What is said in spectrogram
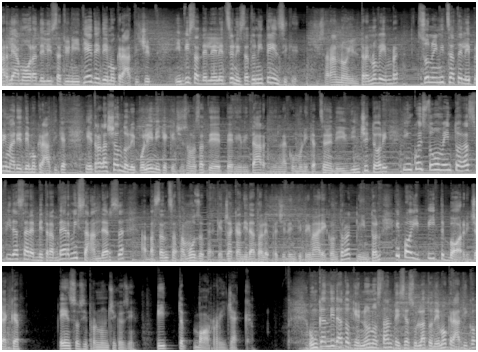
Parliamo ora degli Stati Uniti e dei democratici. In vista delle elezioni statunitensi, che ci saranno il 3 novembre, sono iniziate le primarie democratiche e tralasciando le polemiche che ci sono state per i ritardi nella comunicazione dei vincitori, in questo momento la sfida sarebbe tra Bernie Sanders, abbastanza famoso perché già candidato alle precedenti primarie contro la Clinton, e poi Pete Buttigieg. Penso si pronunci così. Pete Buttigieg. Un candidato che, nonostante sia sul lato democratico,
